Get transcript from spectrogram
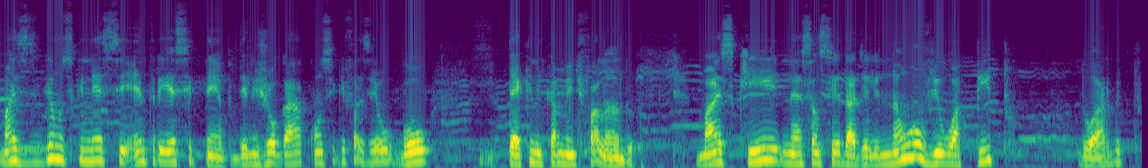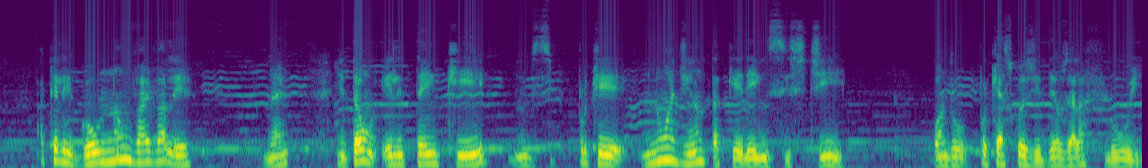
Mas digamos que nesse entre esse tempo dele jogar, conseguir fazer o gol tecnicamente falando, mas que nessa ansiedade ele não ouviu o apito do árbitro, aquele gol não vai valer, né? Então ele tem que porque não adianta querer insistir quando, porque as coisas de Deus ela flui,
